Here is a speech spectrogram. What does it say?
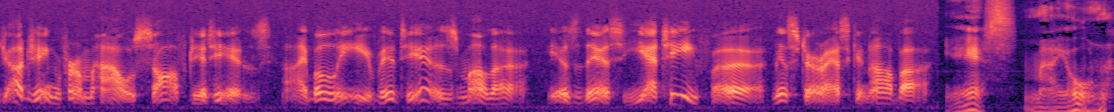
judging from how soft it is, I believe it is, Mother. Is this Yeti fur, Mr. Escanaba? Yes, my own.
